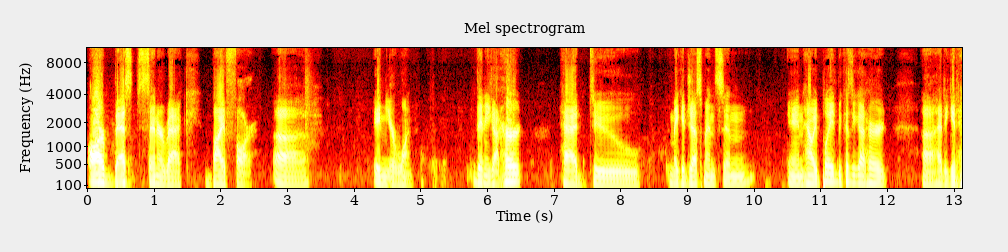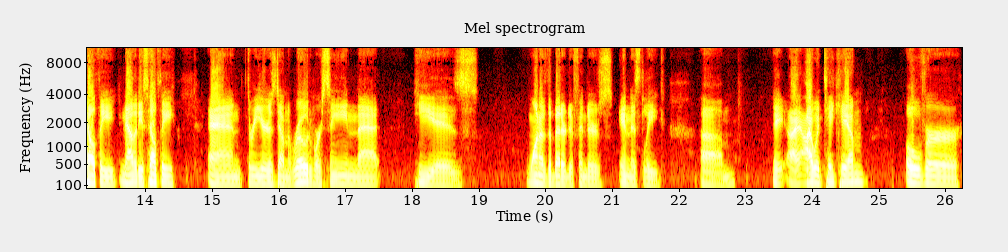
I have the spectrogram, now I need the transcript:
our best center back by far uh, in year one. Then he got hurt, had to make adjustments in in how he played because he got hurt. Uh, had to get healthy. Now that he's healthy, and three years down the road, we're seeing that he is one of the better defenders in this league. Um, I, I would take him over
